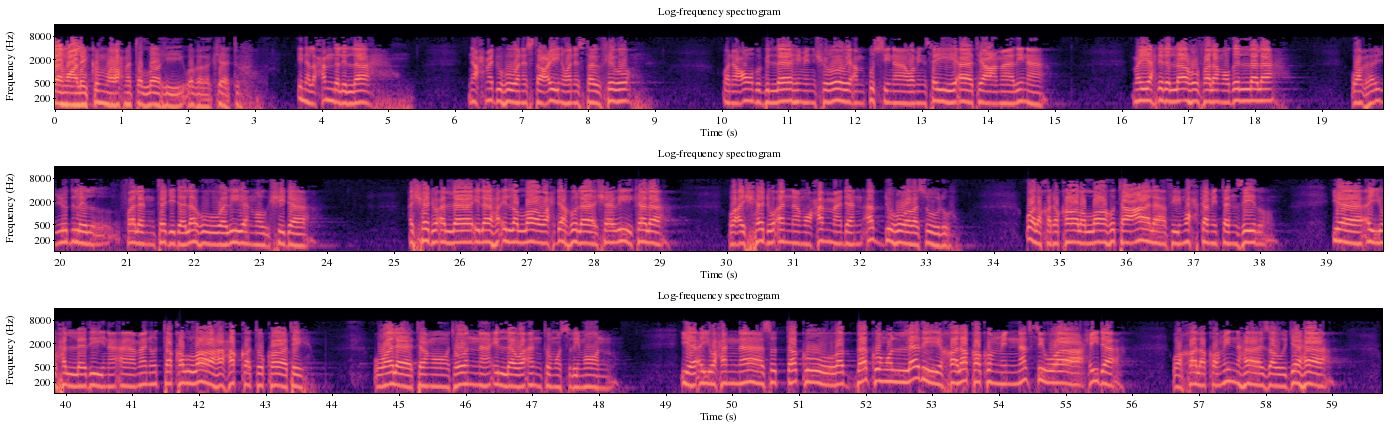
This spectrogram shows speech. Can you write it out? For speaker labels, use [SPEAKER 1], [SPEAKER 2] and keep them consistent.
[SPEAKER 1] السلام عليكم ورحمة الله وبركاته. إن الحمد لله نحمده ونستعين ونستغفره ونعوذ بالله من شرور أنفسنا ومن سيئات أعمالنا. من يحلل الله فلا مضل له ومن يضلل فلن تجد له وليا مرشدا. أشهد أن لا إله إلا الله وحده لا شريك له وأشهد أن محمدا عبده ورسوله. ولقد قال الله تعالى في محكم التنزيل يا أيها الذين آمنوا اتقوا الله حق تقاته ولا تموتن إلا وأنتم مسلمون. يا أيها الناس اتقوا ربكم الذي خلقكم من نفس واحدة وخلق منها زوجها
